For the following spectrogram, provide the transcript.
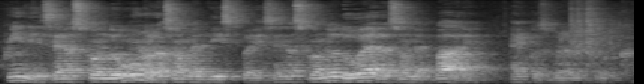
Quindi se nascondo uno la somma è dispari, se nascondo due la somma è pari. Ecco svelare il trucco.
